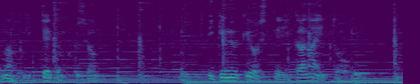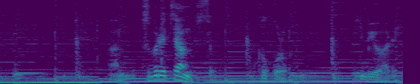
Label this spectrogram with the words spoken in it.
うまくいっててもですよ。息抜きをしていかないとあの潰れちゃうんですよ。心がね。ひび割れて。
